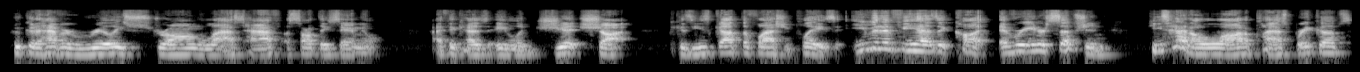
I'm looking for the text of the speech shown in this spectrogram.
who could have a really strong last half, Asante Samuel, I think has a legit shot because he's got the flashy plays. Even if he hasn't caught every interception, he's had a lot of pass breakups.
